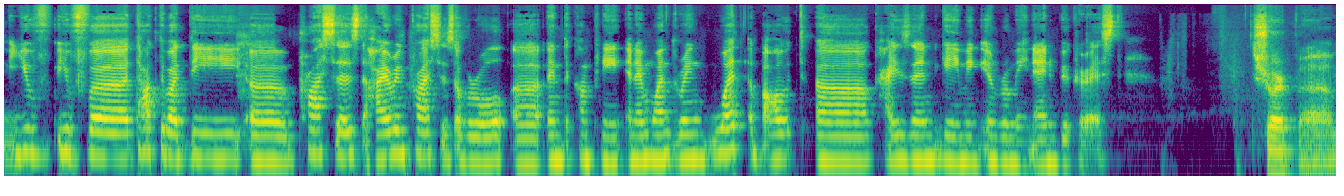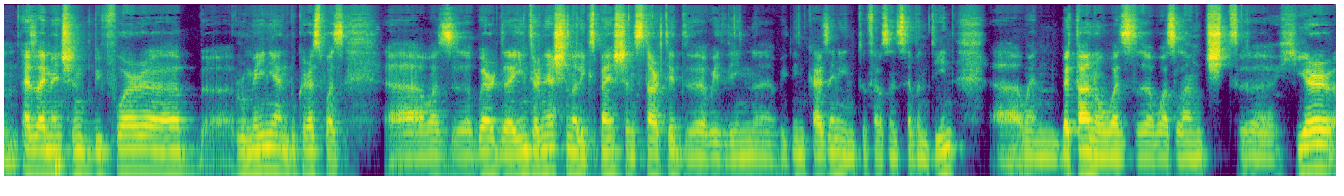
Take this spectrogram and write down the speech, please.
you've you've uh, talked about the uh, process, the hiring process overall uh, in the company, and I'm wondering what about uh, Kaizen Gaming in Romania and Bucharest? Sure. Um, as I mentioned before, Romania and Bucharest was Uh, was uh, where the international expansion started uh, within uh, within Kaizen in 2017 uh, when Betano was was launched here,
